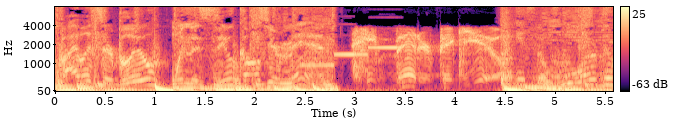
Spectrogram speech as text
violets are blue. When the zoo calls your man, He better pick. It's the War of the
